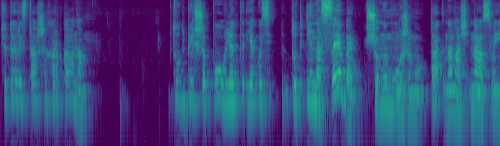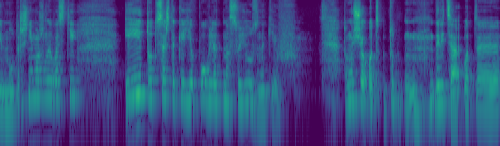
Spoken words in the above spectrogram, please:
чотири старших аркана. Тут більше погляд якось тут і на себе, що ми можемо, так, на, наші, на свої внутрішні можливості. І тут все ж таки є погляд на союзників. Тому що, от тут, дивіться, от. Е,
